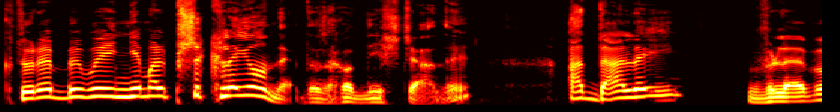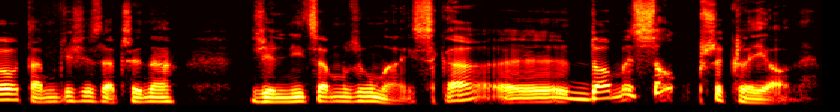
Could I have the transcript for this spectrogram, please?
które były niemal przyklejone do zachodniej ściany, a dalej w lewo, tam gdzie się zaczyna dzielnica muzułmańska, e, domy są przyklejone.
